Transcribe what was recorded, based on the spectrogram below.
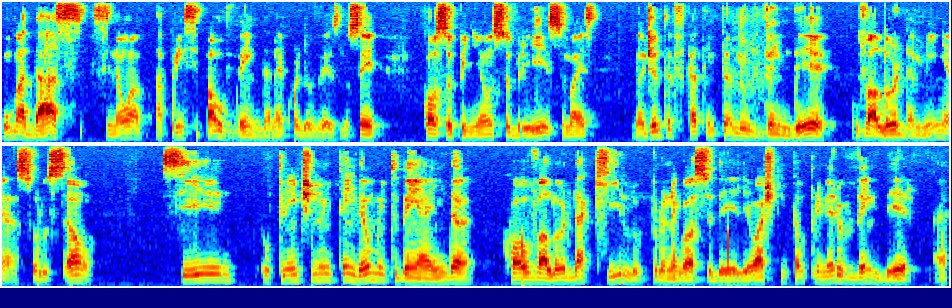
uma das, se não a, a principal venda, né, Cordovez? Não sei qual a sua opinião sobre isso, mas não adianta eu ficar tentando vender o valor da minha solução se o cliente não entendeu muito bem ainda qual o valor daquilo para o negócio dele. Eu acho que então primeiro vender né?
